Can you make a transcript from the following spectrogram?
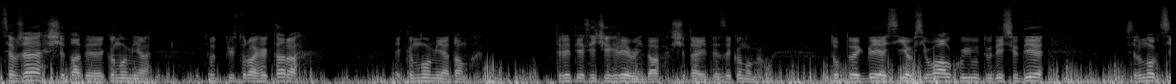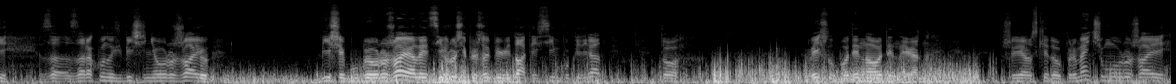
Це вже вважати економія. Тут півтора гектара, економія там 3 тисячі гривень, да, зекономив. Тобто, якби я сіяв сівалкою туди-сюди, все одно б ці за, за рахунок збільшення урожаю більше був би урожай, але ці гроші прийшлось би віддати всім попідряд, то вийшло б один на один, мабуть. Що я розкидав при меншому урожаї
